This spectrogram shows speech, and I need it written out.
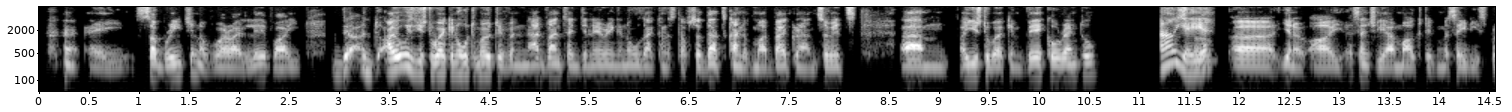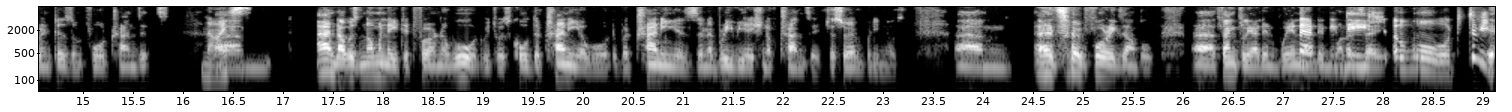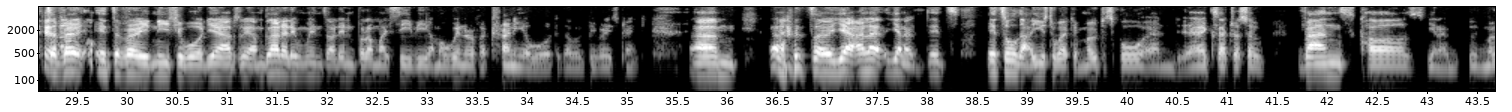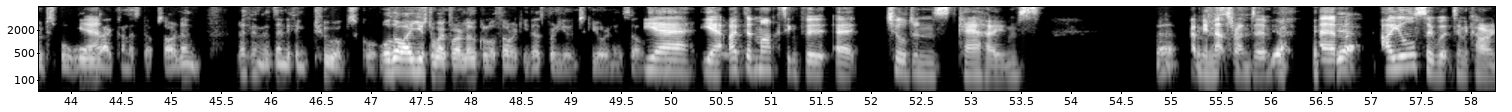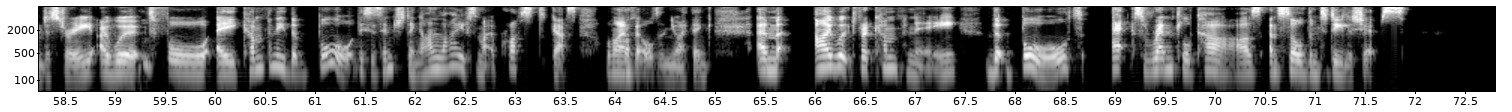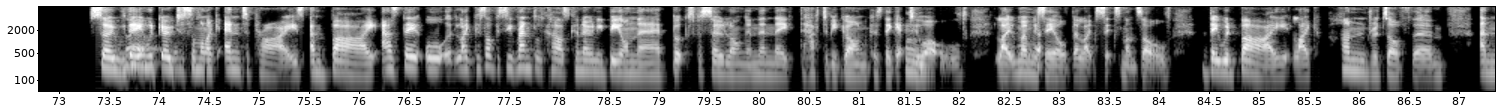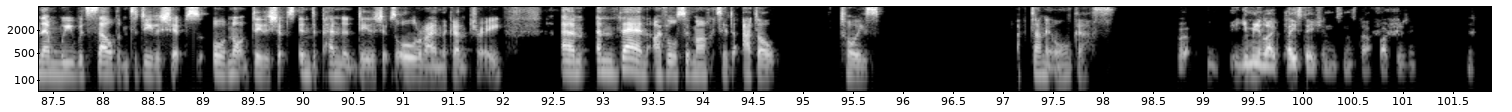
a sub-region of where I live. I I always used to work in automotive and advanced engineering and all that kind of stuff. So that's kind of my background. So it's um I used to work in vehicle rental. oh yeah, so, yeah. Uh, you know, I essentially I marketed Mercedes Sprinters and Ford Transits. Nice. Um, and I was nominated for an award, which was called the Tranny Award. But Tranny is an abbreviation of transit, just so everybody knows. Um, and so, for example, uh, thankfully I didn't win. I didn't want to say award. To be it's fair. a very it's a very niche award. Yeah, absolutely. I'm glad I didn't win, so I didn't put on my CV. I'm a winner of a Tranny Award. That would be very strange. Um, so yeah, and uh, you know, it's it's all that. I used to work in motorsport and etc. So vans, cars, you know, motorsport, all Yeah. that kind of stuff. So I don't I don't think there's anything too obscure. Although I used to work for a local authority, that's pretty obscure in itself. Yeah, yeah. I've done marketing for uh, children's care homes. Yeah, I mean, that's random. Yeah, Um, yeah. I also worked in the car industry. I worked for a company that bought. This is interesting. Our lives might have crossed, Gus. Although I'm a bit older than you, I think. Um, I worked for a company that bought ex rental cars and sold them to dealerships. So they Oh, would go to someone like Enterprise and buy as they all like because obviously rental cars can only be on their books for so long and then they have to be gone because they get too Hmm. old. Like when we Yeah. say old, they're like six months old. They would buy like hundreds of them and then we would sell them to dealerships or not dealerships, independent dealerships all around the country. Um, and then I've also marketed adult toys. I've done it all, Gus. You mean like PlayStations and stuff? I presume.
